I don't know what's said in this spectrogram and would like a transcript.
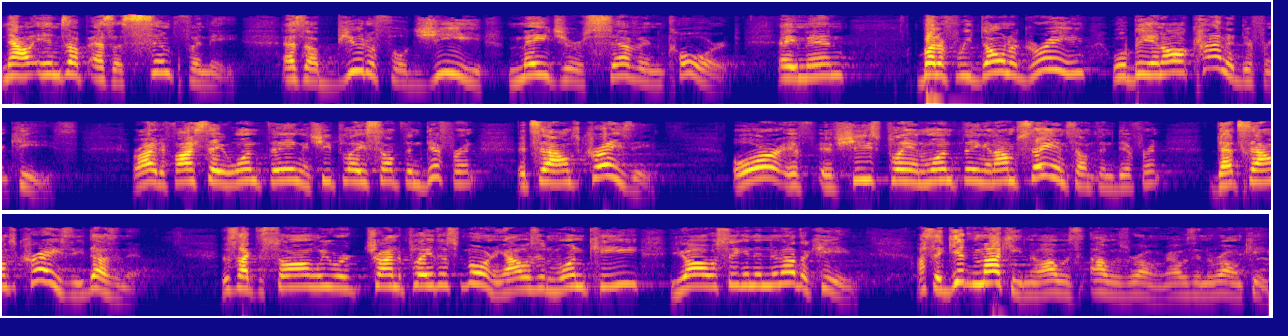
now ends up as a symphony, as a beautiful G major seven chord. Amen. But if we don't agree, we'll be in all kind of different keys. Right? If I say one thing and she plays something different, it sounds crazy. Or if, if she's playing one thing and I'm saying something different, that sounds crazy, doesn't it? It's like the song we were trying to play this morning. I was in one key, y'all were singing in another key. I said, get in my key. No, I was, I was wrong. I was in the wrong key.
